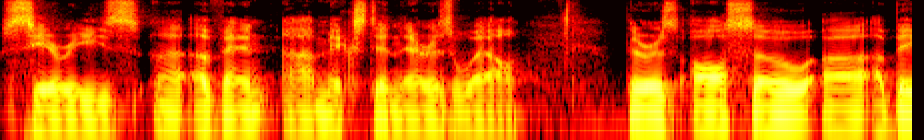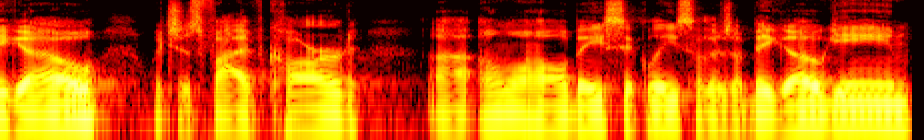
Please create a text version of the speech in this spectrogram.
series uh, event uh, mixed in there as well. There is also uh, a Big O, which is five card uh, Omaha, basically. So there's a Big O game.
